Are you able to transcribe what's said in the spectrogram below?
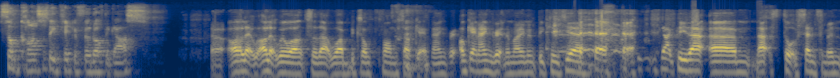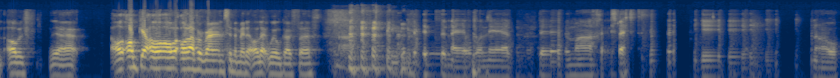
subconsciously take your foot off the gas? Uh, I'll let I'll let Will answer that one because I'll find myself getting angry. I'll get angry in a moment because yeah, exactly that um, that sort of sentiment. I was yeah I'll, I'll get. I'll, I'll, have a rant in a minute. I'll let Will go first. hit the nail on there, Mark. Especially, you know,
